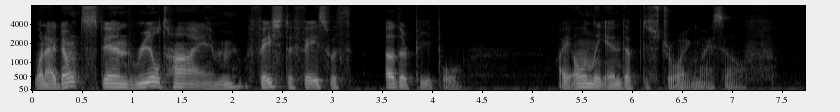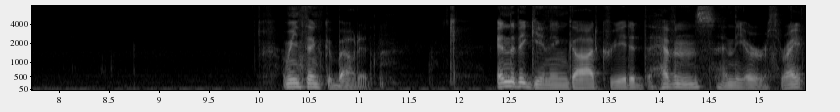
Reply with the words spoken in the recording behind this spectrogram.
when I don't spend real time face to face with other people, I only end up destroying myself. I mean, think about it. In the beginning, God created the heavens and the earth, right?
